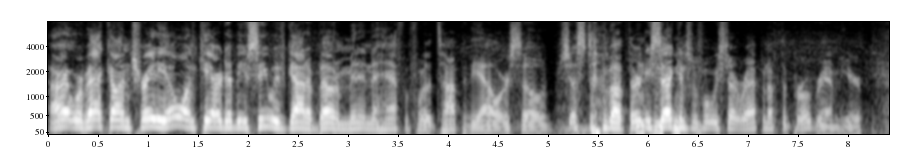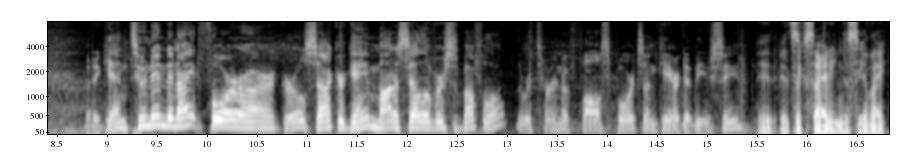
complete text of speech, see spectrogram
All right, we're back on Tradio on KRWC. We've got about a minute and a half before the top of the hour, so just about 30 seconds before we start wrapping up the program here. But again, tune in tonight for our girls' soccer game, Monticello versus Buffalo, the return of fall sports on KRWC. it, it's exciting to see. Like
